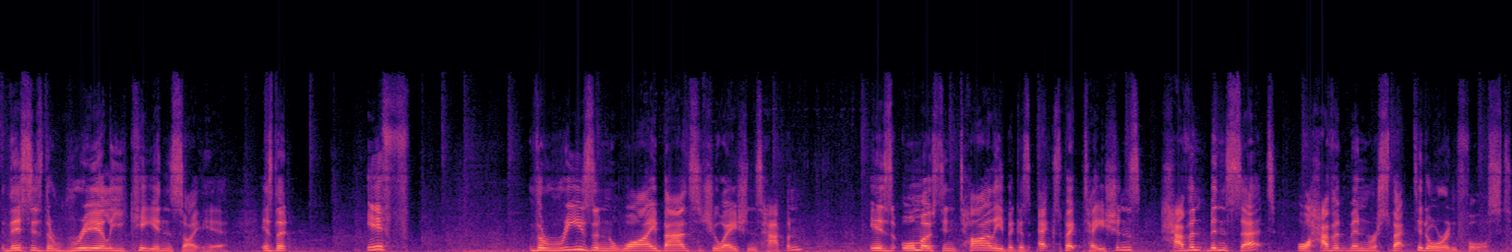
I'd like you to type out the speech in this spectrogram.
this is the really key insight here, is that if the reason why bad situations happen is almost entirely because expectations haven't been set or haven't been respected or enforced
